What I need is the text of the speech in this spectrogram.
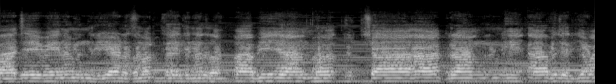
वाचैवेनमिन्द्रियेण समर्थयति न दत्पाबीयान् भवत्युच्छाग्राम् गृह्णीताभिचर्यमा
